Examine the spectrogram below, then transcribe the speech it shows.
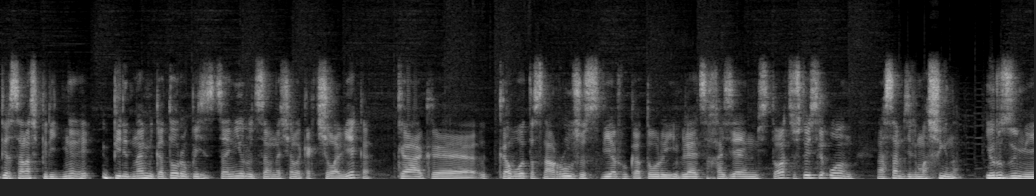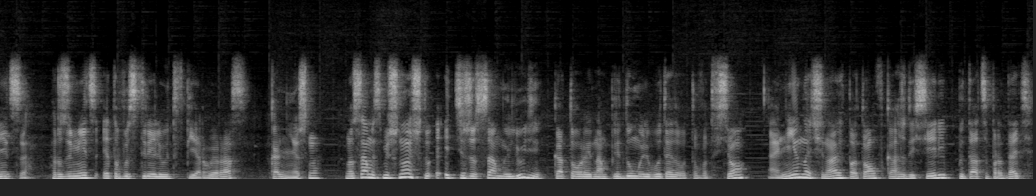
персонаж перед, перед нами, который позиционирует с самого как человека, как э, кого-то снаружи, сверху, который является хозяином ситуации, что если он на самом деле машина? И разумеется, разумеется, это выстреливает в первый раз, конечно. Но самое смешное, что эти же самые люди, которые нам придумали вот это вот, вот все, они начинают потом в каждой серии пытаться продать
